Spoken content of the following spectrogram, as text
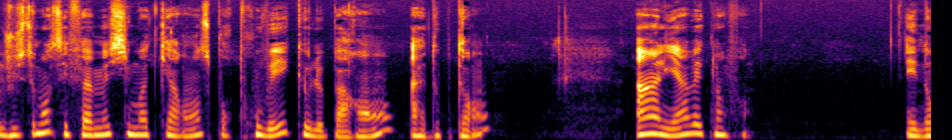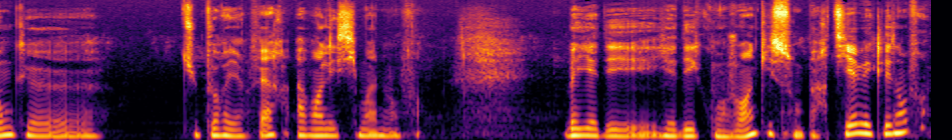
justement ces fameux six mois de carence pour prouver que le parent adoptant a un lien avec l'enfant. Et donc, euh, tu peux rien faire avant les six mois de l'enfant. Ben, il ben, y, a des conjoints qui sont partis avec les enfants.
